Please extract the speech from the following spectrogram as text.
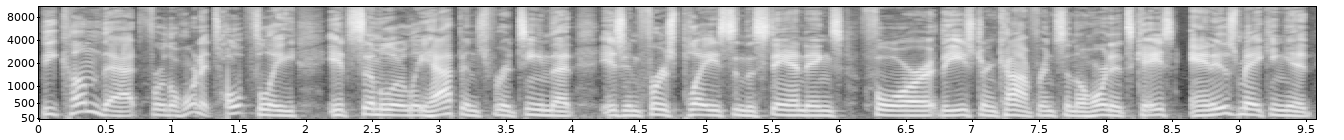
become that for the Hornets. Hopefully, it similarly happens for a team that is in first place in the standings for the Eastern Conference in the Hornets case and is making it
